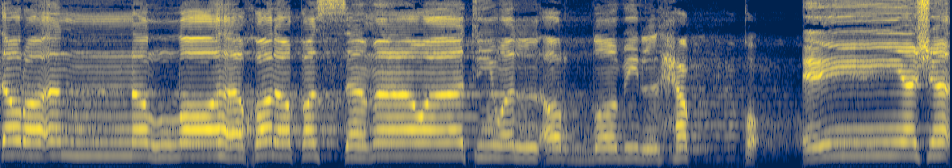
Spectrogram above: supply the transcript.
تر أن الله خلق السماوات والأرض بالحق؟ إن يشأ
